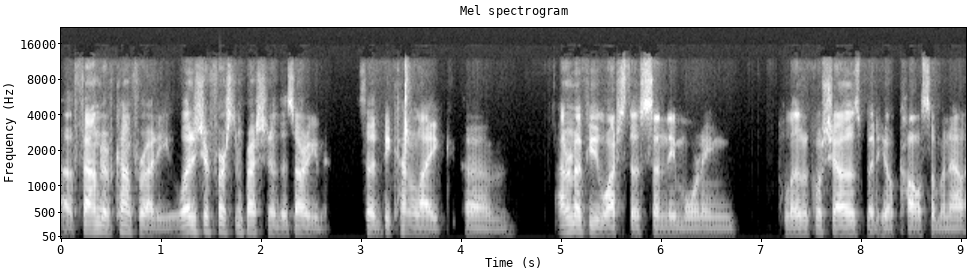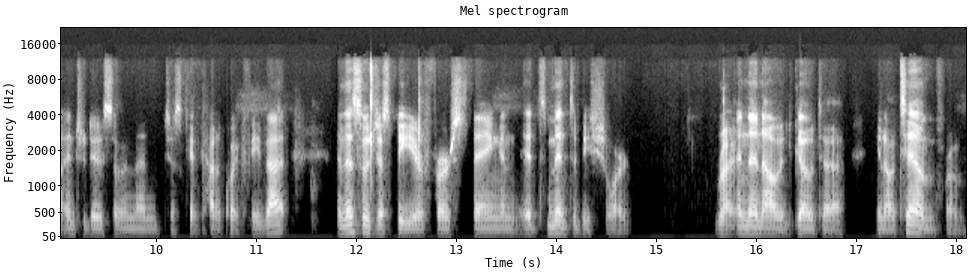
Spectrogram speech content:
uh, founder of Conferati. What is your first impression of this argument? So it'd be kind of like um, I don't know if you watch those Sunday morning political shows, but he'll call someone out, introduce them, and then just get kind of quick feedback. And this would just be your first thing, and it's meant to be short. Right. And then I would go to you know Tim from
